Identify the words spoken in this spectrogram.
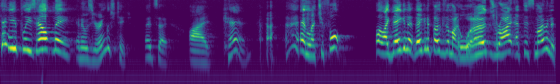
Can you please help me? And it was your English teacher. They'd say, I can, and let you fall. Well, like they're gonna, they're gonna focus on my words, right, at this moment.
